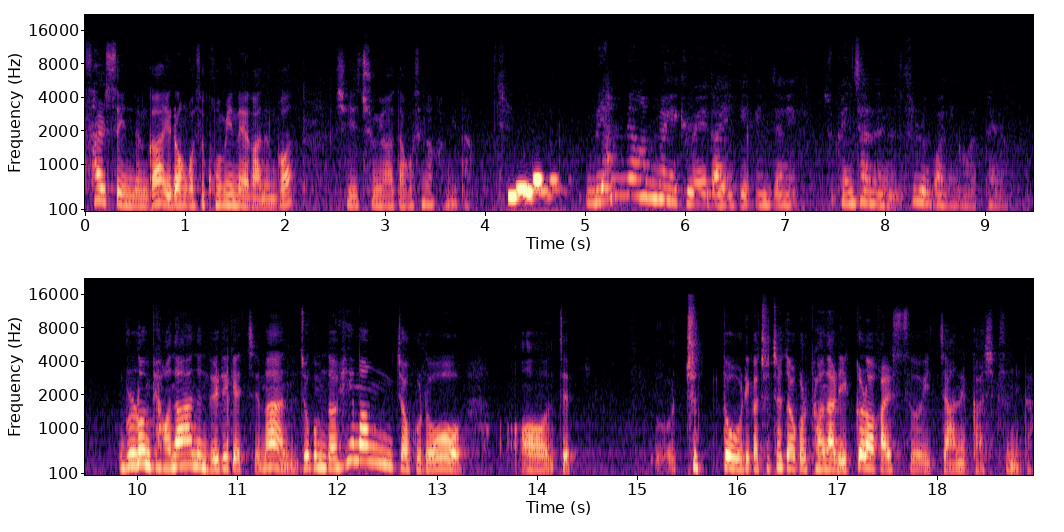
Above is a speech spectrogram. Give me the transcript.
살 수 있는가 이런 것을 고민해가는 것이 중요하다고 생각합니다. 우리 한 명 한 명이 교회다 이게 굉장히 괜찮은 슬로건인 것 같아요. 물론 변화는 느리겠지만 조금 더 희망적으로 어 이제 주, 또 우리가 주체적으로 변화를 이끌어갈 수 있지 않을까 싶습니다.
